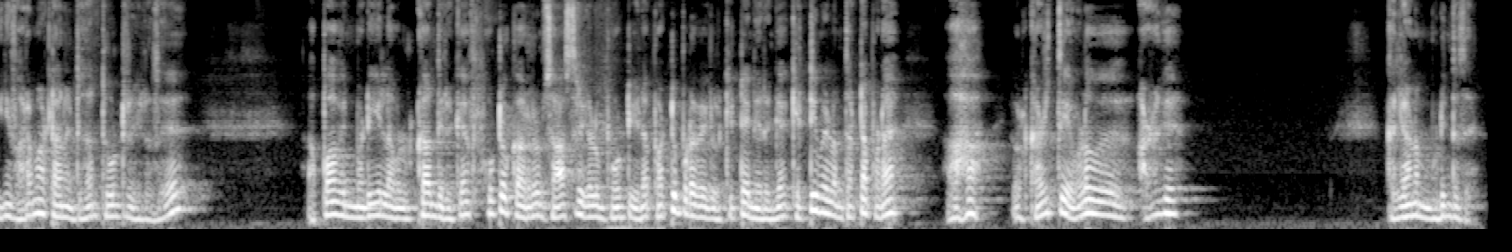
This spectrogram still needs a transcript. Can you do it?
இனி வரமாட்டான் என்று தான் தோன்றுகிறது. அப்பாவின் மடியில் அவள் உட்கார்ந்திருக்க ஃபோட்டோக்காரரும் சாஸ்திரிகளும் போட்டியிட பட்டுப்புடவைகள் கிட்டே நெருங்க கெட்டி மேளம் தட்டப்பட ஆஹா இவள் கழுத்து எவ்வளவு அழகு. கல்யாணம் முடிந்தது.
